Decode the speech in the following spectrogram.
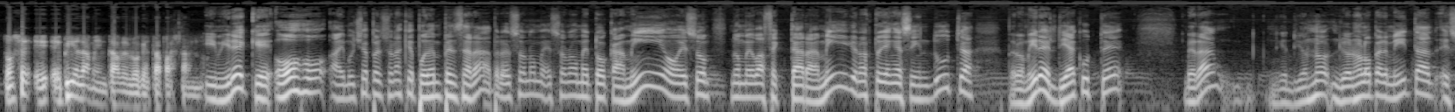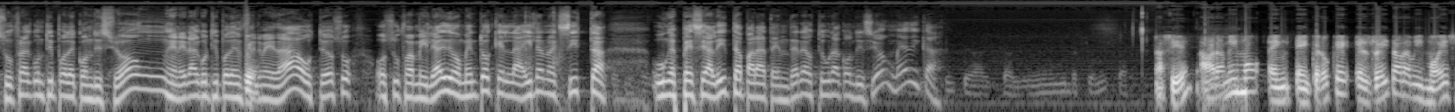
Entonces, es, es bien lamentable lo que está pasando. Y mire que, ojo, hay muchas personas que pueden pensar, ah, pero eso no me, eso no me toca a mí o eso no me va a afectar a mí, yo no estoy en esa industria. Pero mire, el día que usted, ¿verdad? Dios no, Dios no lo permita, eh, sufra algún tipo de condición, genera algún tipo de enfermedad, usted o su, o su familiar, y de momento que en la isla no exista un especialista para atender a usted una condición médica. Así es. Ahora mismo, en, en- creo que el rate ahora mismo es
